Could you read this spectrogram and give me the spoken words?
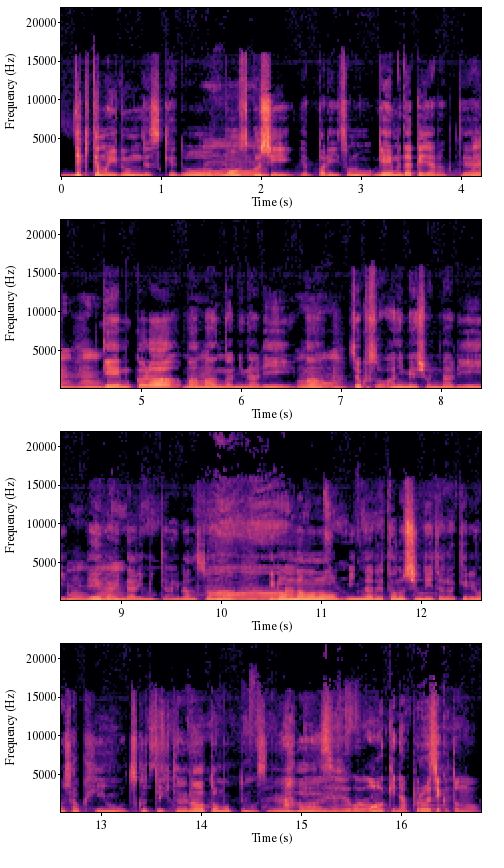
できてもいるんですけど、んうん。もう少しやっぱりそのゲームだけじゃなくて、うんうん。ゲームから、まあ、うん。漫画になり、うん。まあ、それこそアニメーションになり、うんうん。映画になりみたいなそのいろんなものをみんなで楽しんでいただけるような作品を作っていきたいなと思ってますね。あはい。すごい大きなプロジェクトの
